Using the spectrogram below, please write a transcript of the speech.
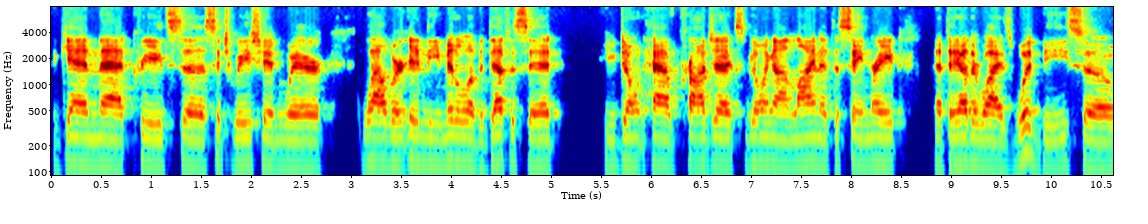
again, that creates a situation where while we're in the middle of a deficit, you don't have projects going online at the same rate that they otherwise would be. So,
